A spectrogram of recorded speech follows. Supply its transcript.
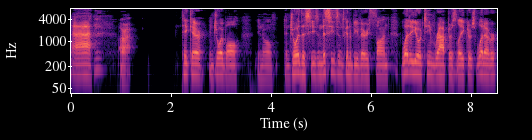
All right. Take care. Enjoy ball. You know, enjoy this season. This season's going to be very fun. Whether your team, Raptors, Lakers, whatever,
